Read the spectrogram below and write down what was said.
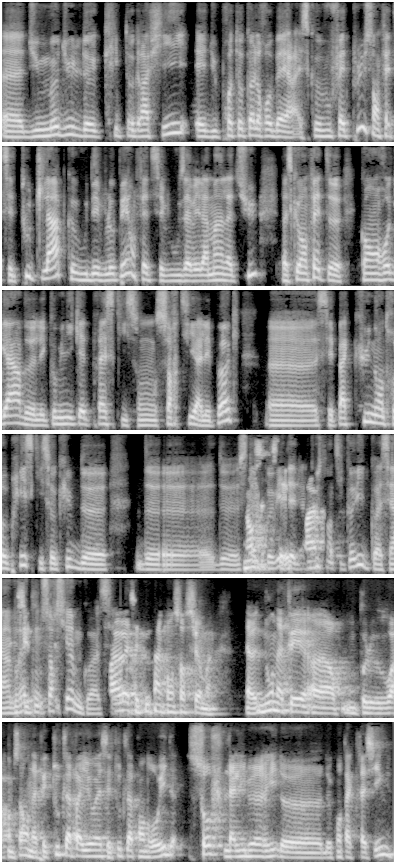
euh, du module de cryptographie et du protocole Robert. Est-ce que vous faites plus En fait, c'est toute l'app que vous développez. En fait, c'est vous avez la main là-dessus? Parce qu'en fait, euh, quand on regarde les communiqués de presse qui sont sortis à l'époque, euh, c'est pas qu'une entreprise qui s'occupe de de de Covid et de tout anti-Covid quoi. C'est un vrai consortium quoi. Ah ouais, c'est tout un consortium. Euh, nous, on a fait, on peut le voir comme ça, on a fait toute l'app iOS et toute l'app Android, sauf la librairie de, de contact tracing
